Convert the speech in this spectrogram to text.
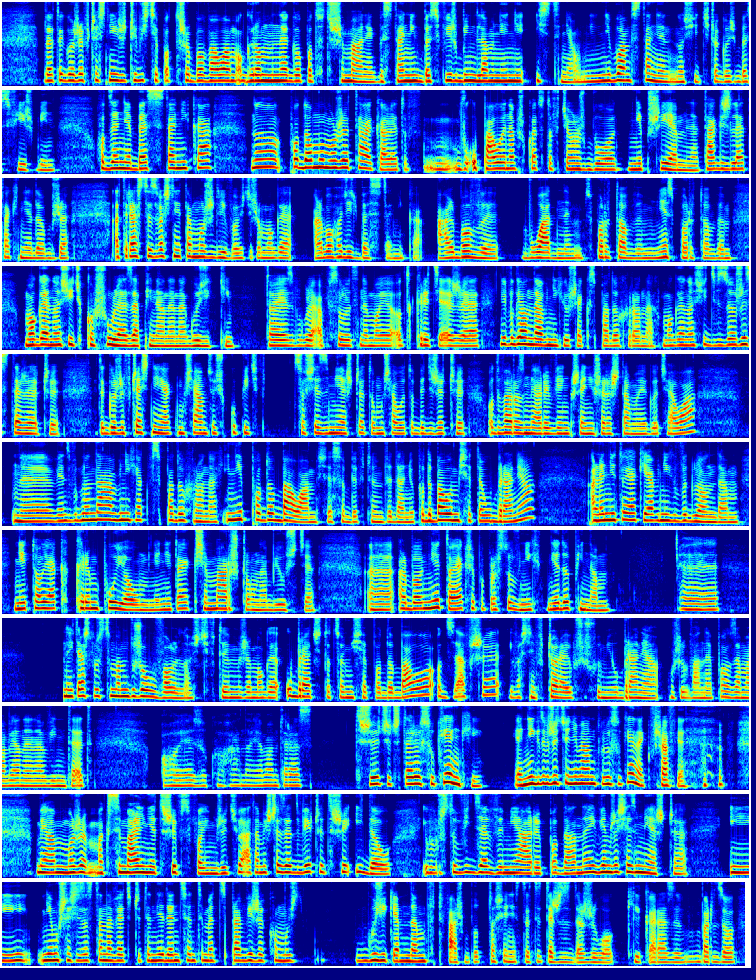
Dlatego, że wcześniej rzeczywiście potrzebowałam ogromnego podtrzymania. Jakby stanik bez fiszbin dla mnie nie istniał. Nie, nie byłam w stanie nosić czegoś bez fiszbin. Chodzenie bez stanika, no po domu może tak, ale to w, w upały na przykład to wciąż było nieprzyjemne. Tak źle, tak niedobrze. A teraz to jest właśnie ta możliwość, że mogę albo chodzić bez stanika, albo wy, w ładnym, sportowym, niesportowym. Mogę nosić koszule zapinane na guziki. To jest w ogóle absolutne moje odkrycie, że nie wygląda w nich już jak w spadochronach. Mogę nosić wzorzyste rzeczy, dlatego że wcześniej jak musiałam coś kupić, co się zmieszczę, to musiały to być rzeczy o dwa rozmiary większe niż reszta mojego ciała. E, więc wyglądałam w nich jak w spadochronach i nie podobałam się sobie w tym wydaniu. Podobały mi się te ubrania, ale nie to, jak ja w nich wyglądam, nie to, jak krępują mnie, nie to, jak się marszczą na biuście, e, albo nie to, jak się po prostu w nich nie dopinam. E, no i teraz po prostu mam dużą wolność w tym, że mogę ubrać to, co mi się podobało od zawsze. I właśnie wczoraj przyszły mi ubrania używane, pozamawiane na Vinted. O Jezu, kochana, ja mam teraz trzy czy cztery sukienki. Ja nigdy w życiu nie miałam tylu sukienek w szafie. miałam może maksymalnie trzy w swoim życiu, a tam jeszcze ze dwie czy trzy idą. I po prostu widzę wymiary podane i wiem, że się zmieszczę. I nie muszę się zastanawiać, czy ten jeden centymetr sprawi, że komuś guzikiem dam w twarz, bo to się niestety też zdarzyło kilka razy w bardzo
